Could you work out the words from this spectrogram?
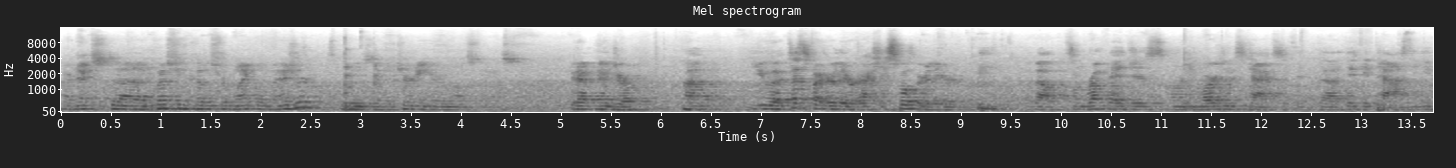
Our next uh, question comes from Michael Mazur, who is an attorney here in Las Vegas. Good afternoon, Joe. Um, You uh, testified earlier, or actually spoke earlier, about some rough edges on the margins tax if it uh, did get passed, and you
